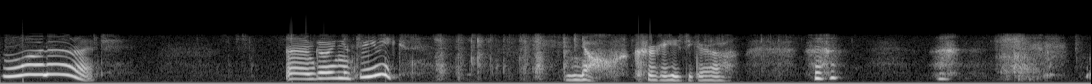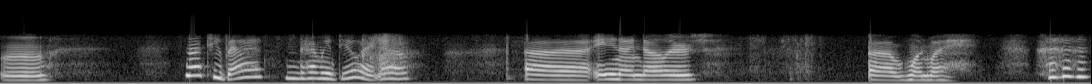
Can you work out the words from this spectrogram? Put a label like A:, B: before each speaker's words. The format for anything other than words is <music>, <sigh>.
A: Why not? I'm going in three weeks. No, <laughs> crazy girl. <laughs> mm. Not too bad. I'm having a deal right now. Uh, $89 uh, one way. <laughs>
